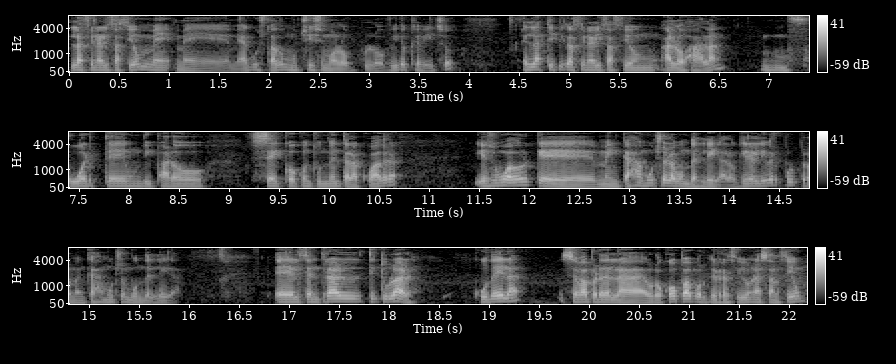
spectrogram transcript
La finalización me, ha gustado muchísimo los, los vídeos que he visto. Es la típica finalización a los Alan. Fuerte, un disparo seco, contundente a la cuadra. Y es un jugador que me encaja mucho en la Bundesliga. Lo quiere el Liverpool, pero me encaja mucho en Bundesliga. El central titular, Kudela, se va a perder la Eurocopa porque recibió una sanción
